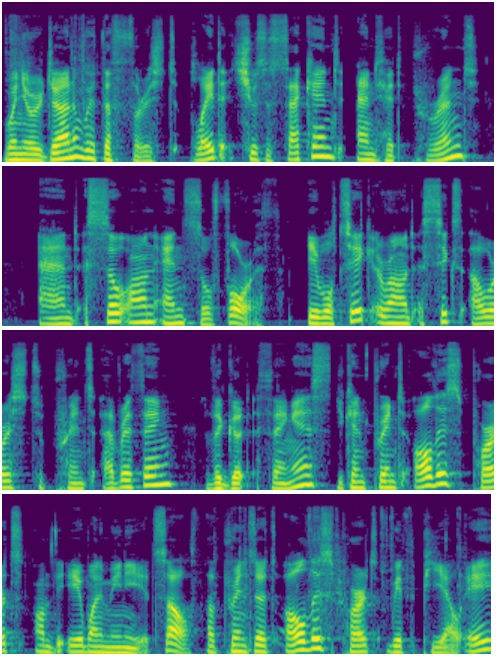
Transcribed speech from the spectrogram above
When you're done with the first plate, choose a second and hit print, and so on and so forth. It will take around 6 hours to print everything, the good thing is, you can print all these parts on the A1 Mini itself. I've printed all these parts with PLA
